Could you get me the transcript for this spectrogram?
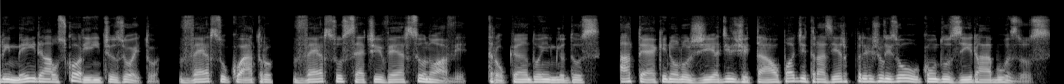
1 aos Coríntios 8, verso 4, verso 7 e verso 9. Trocando em miúdos, a tecnologia digital pode trazer prejuízo ou conduzir a abusos.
